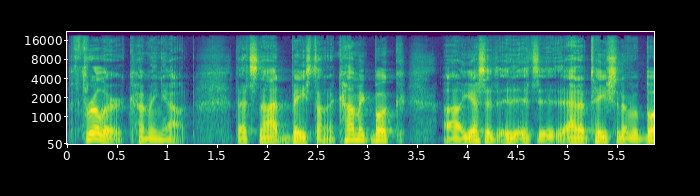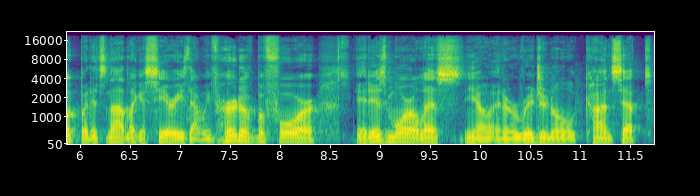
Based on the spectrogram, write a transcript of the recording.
thriller coming out that's not based on a comic book. Uh, yes, it, it, it's an adaptation of a book, but it's not like a series that we've heard of before. It is more or less, you know, an original concept.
